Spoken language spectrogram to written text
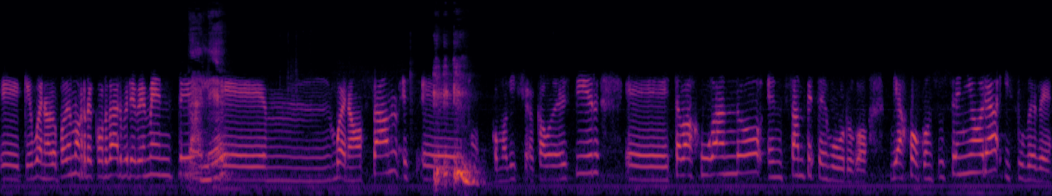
eh, que bueno, lo podemos recordar brevemente. bueno, Sam, es, como dije, acabo de decir, estaba jugando en San Petersburgo. Viajó con su señora y su bebé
